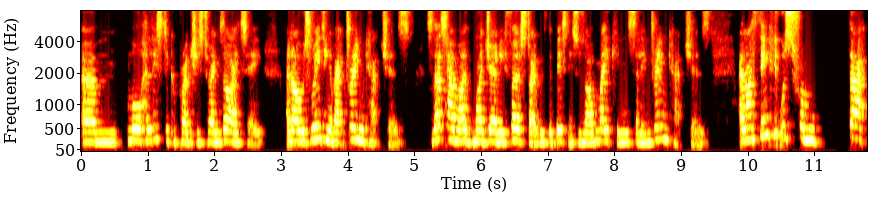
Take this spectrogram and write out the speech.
um, more holistic approaches to anxiety, and I was reading about dream catchers. So that's how my, my journey first started with the business was I was making and selling dream catchers. And I think it was from that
